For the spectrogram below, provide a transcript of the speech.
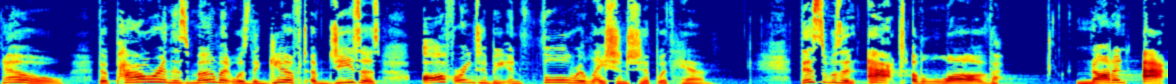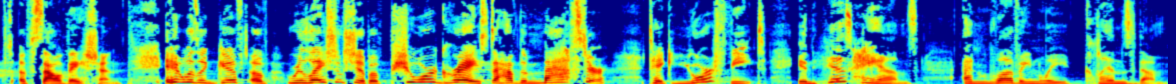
No, the power in this moment was the gift of Jesus offering to be in full relationship with Him. This was an act of love not an act of salvation. It was a gift of relationship, of pure grace to have the Master take your feet in His hands and lovingly cleanse them.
